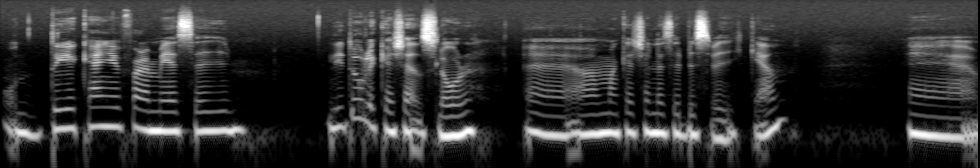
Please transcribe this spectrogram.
Och det kan ju föra med sig lite olika känslor. Eh, man kan känna sig besviken. Eh,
